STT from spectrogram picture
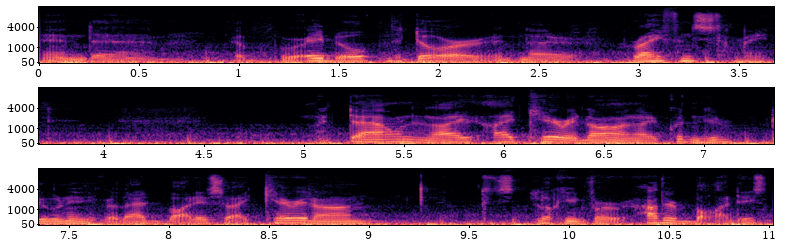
and uh, we were able to open the door. And uh, Reifenstein went down, and I, I carried on. I couldn't do anything for that body, so I carried on, looking for other bodies.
